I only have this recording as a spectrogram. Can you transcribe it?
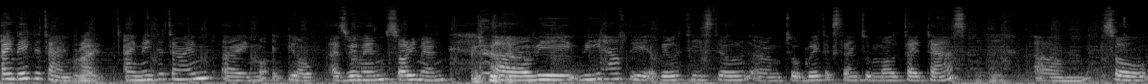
I make the time. Right. I make the time. I, you know, as women, sorry men, uh, we we have the ability still um, to a great extent to multitask. Um, so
